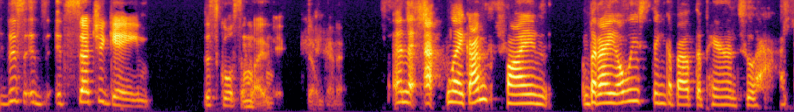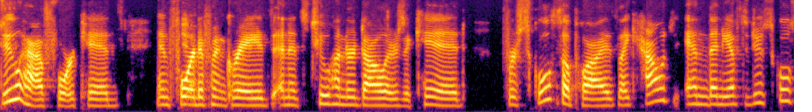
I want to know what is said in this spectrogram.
This is it's such a game. The school supplies Mhm. Don't get it. And uh, like I'm fine, but I always think about the parents who do have four kids in four Yeah. different grades and it's $200 a kid for school supplies. Like how and then you have to do school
